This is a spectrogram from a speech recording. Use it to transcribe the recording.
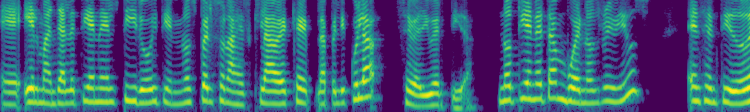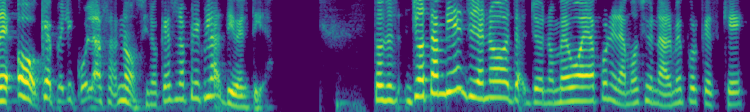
eh, y el man ya le tiene el tiro y tiene unos personajes clave que la película se ve divertida. No tiene tan buenos reviews en sentido de, oh, qué peliculaza, no, sino que es una película divertida. Entonces, yo también, yo ya no, yo- no me voy a poner a emocionarme porque es que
